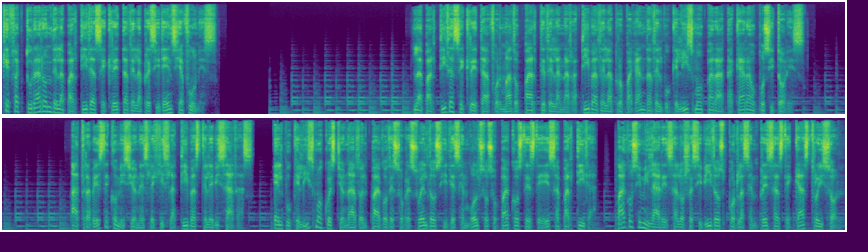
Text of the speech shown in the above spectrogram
que facturaron de la partida secreta de la presidencia Funes. La partida secreta ha formado parte de la narrativa de la propaganda del buquelismo para atacar a opositores. A través de comisiones legislativas televisadas, el buquelismo ha cuestionado el pago de sobresueldos y desembolsos opacos desde esa partida, pagos similares a los recibidos por las empresas de Castro y Sol.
